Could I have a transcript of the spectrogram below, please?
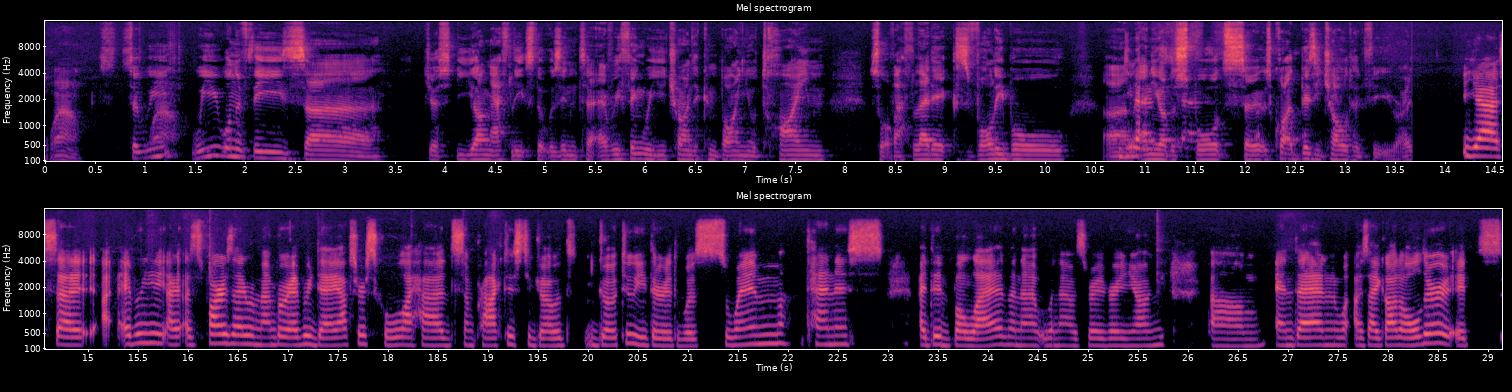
Wow. So were you, were you one of these uh, just young athletes that was into everything? Were you trying to combine your time, sort of athletics, volleyball, um, any Yes. other sports? So it was quite a busy childhood for you, right? Yes, I- every as far as I remember, every day after school, I had some practice to go go to. Either it was swim, tennis. I did ballet when I when I was very very young, um, and then as I got older, it's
